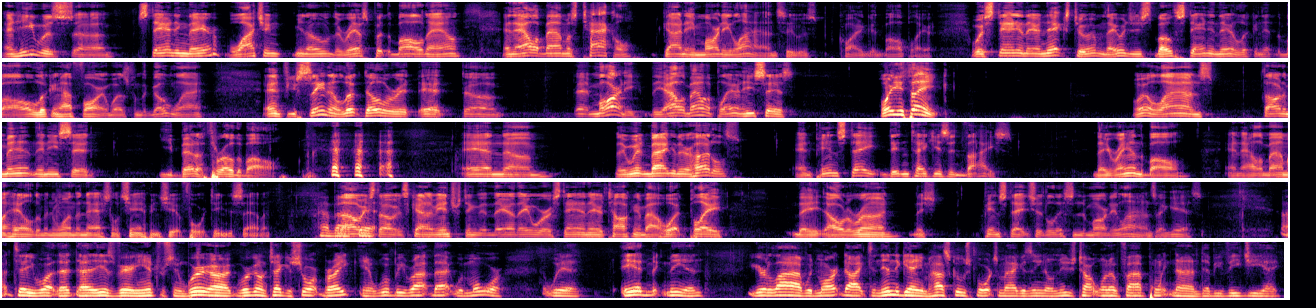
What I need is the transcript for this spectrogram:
and he was uh, standing there watching. You know, the refs put the ball down, and Alabama's tackle, guy named Marty Lyons, who was quite a good ball player, was standing there next to him. They were just both standing there looking at the ball, looking how far it was from the goal line. And Fusina looked over at at, uh, at Marty, the Alabama player, and he says, "What do you think?" Well, Lyons thought a minute, and then he said, "You better throw the ball." and um, they went back to their huddles, and Penn State didn't take his advice. They ran the ball, and Alabama held them and won the national championship 14 to seven. How about I always that? thought it was kind of interesting that there they were standing there talking about what play they ought to run. They sh- Penn State should have listened to Marty Lyons, I guess. I tell you what, that that is very interesting. We're uh, we're going to take a short break, and we'll be right back with more with Ed McMinn. You're live with Mark Dykes and in the game high school sports magazine on News Talk 105.9 WVGA.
